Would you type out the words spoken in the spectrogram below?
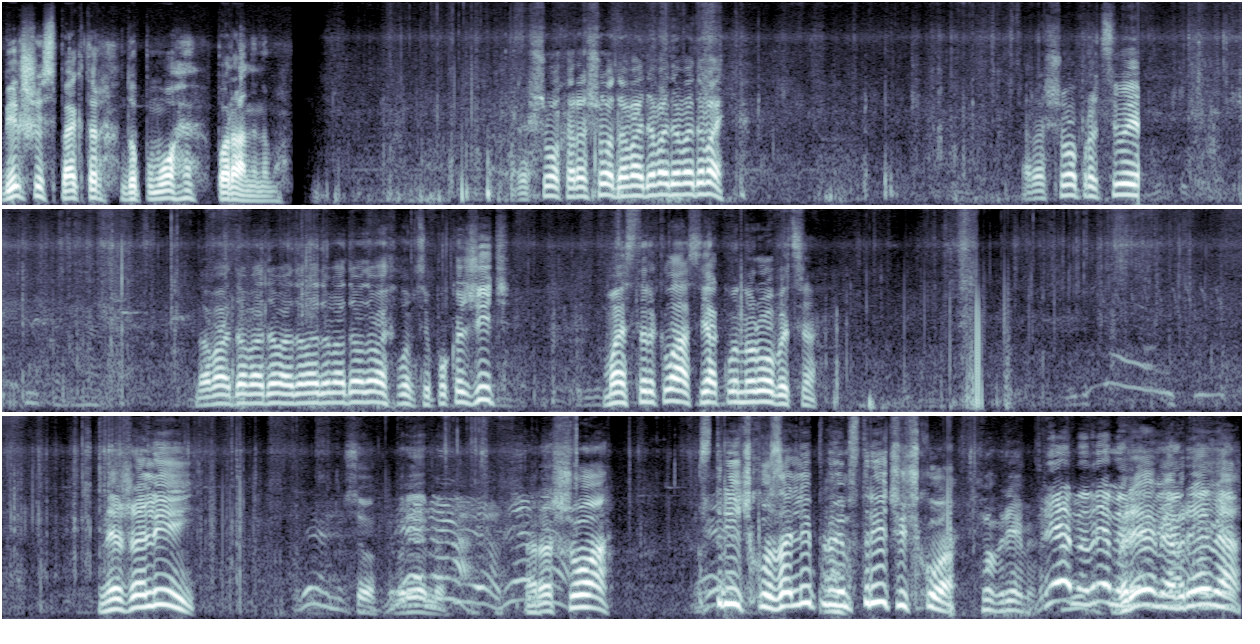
більший спектр допомоги пораненому. Хорошо, хорошо, давай, давай, давай, давай. Хорошо, працює. Давай, давай, давай, давай, давай, давай, давай, хлопці, покажіть майстер-клас, як воно робиться. Не жалій. Все, время. Хорошо. Стрічку заліплюємо, стрічечку. Время, время, Время, время.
